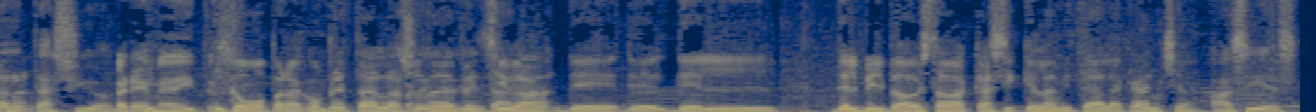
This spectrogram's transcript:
Premeditación. Y, Premeditación. y como para completar, la zona defensiva de- de- del, del Bilbao estaba casi que en la mitad de la cancha. Así es.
